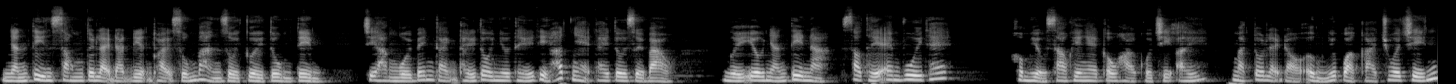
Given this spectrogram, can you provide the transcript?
Nhắn tin xong tôi lại đặt điện thoại xuống bàn rồi cười tùm tìm. Chị Hằng ngồi bên cạnh thấy tôi như thế thì hất nhẹ tay tôi rồi bảo, Người yêu nhắn tin à? Sao thấy em vui thế? Không hiểu sao khi nghe câu hỏi của chị ấy, mặt tôi lại đỏ ửng như quả cà chua chín.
